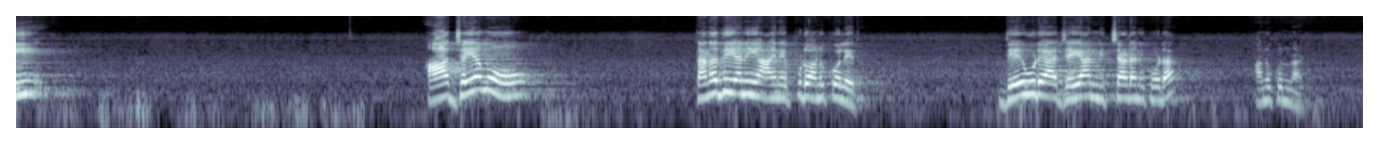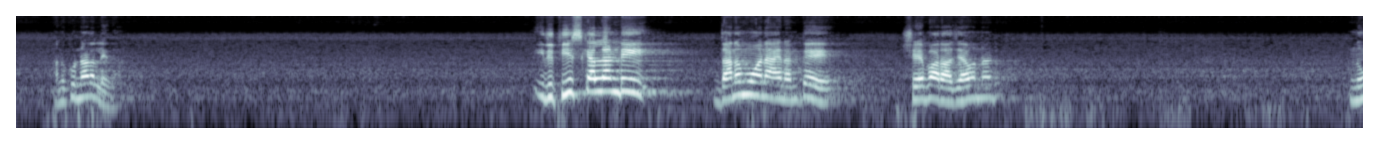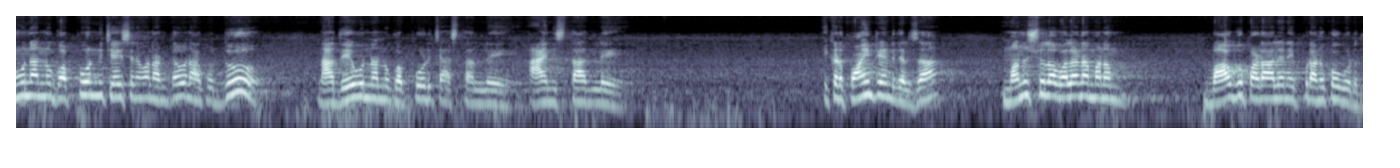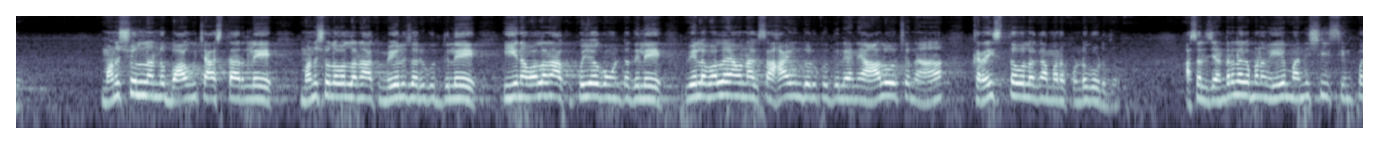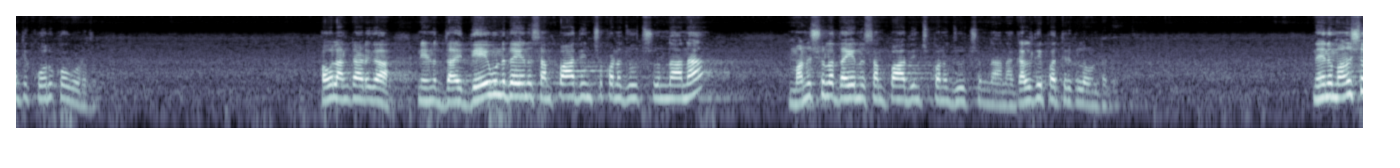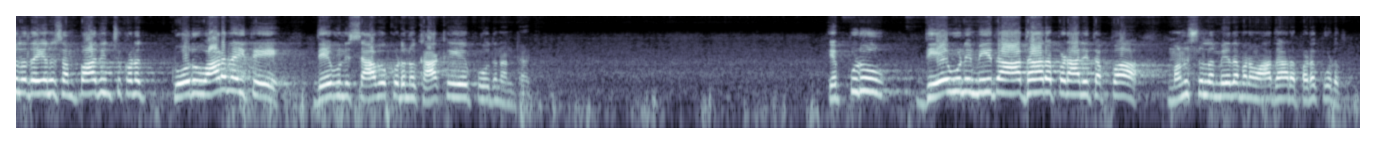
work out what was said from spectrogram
ఆ జయము తనది అని ఆయన ఎప్పుడు అనుకోలేదు. దేవుడే ఆ జయాన్ని ఇచ్చాడని కూడా అనుకున్నాడు. అనుకున్నాడా లేదా? ఇది తీసుకెళ్ళండి ధనము అని ఆయన అంటే షేబారాజు ఉన్నాడు. నువ్వు నన్ను గొప్పోడిని చేసినవని అంటావు నాకొద్దు. నా దేవుడు నన్ను గొప్పోడు చేస్తాడులే ఆయన ఇస్తాడులే. ఇక్కడ పాయింట్ ఏంటి తెలుసా? మనుషుల వలన మనం బాగుపడాలి అని ఎప్పుడు అనుకోకూడదు. మనుషులు నన్ను బాగు చేస్తారులే మనుషుల వల్ల నాకు మేలు జరుగుద్దిలే ఈయన వల్ల నాకు ఉపయోగం ఉంటుందిలే వీళ్ళ వల్ల ఏమో నాకు సహాయం దొరుకుద్దిలే అనే ఆలోచన క్రైస్తవులుగా మనకు ఉండకూడదు. అసలు జనరల్గా మనం ఏ మనిషి సింపతి కోరుకోకూడదు. పౌలు అంటాడుగా నేను ద దేవుని దయను సంపాదించుకొని చూస్తున్నానా మనుషుల దయను సంపాదించుకొని చూచున్నాను గలతీ పత్రికలో ఉంటుంది. నేను మనుషుల దయను సంపాదించుకొని కోరువాడనైతే దేవుని సేవకుడును కాకయే అంటాడు. ఎప్పుడు దేవుని మీద ఆధారపడాలి తప్ప మనుషుల మీద మనం ఆధారపడకూడదు.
